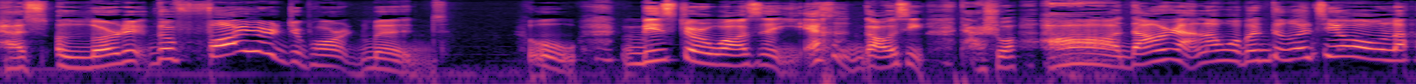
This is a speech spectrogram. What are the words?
has alerted the fire department. 哦，Mr. Watson 也很高兴。他说：“啊，当然了，我们得救了，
